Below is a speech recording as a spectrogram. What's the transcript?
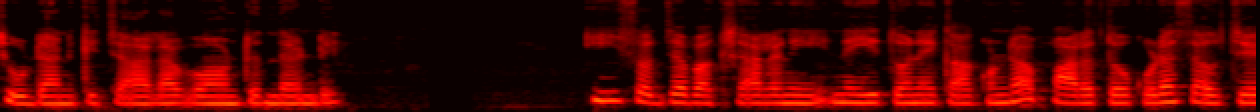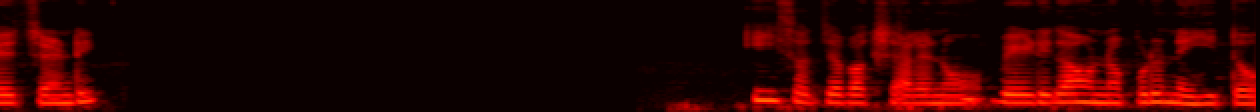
చూడ్డానికి చాలా బాగుంటుందండి. ఈ సొజ్జభక్షాలని నెయ్యితోనే కాకుండా పాలతో కూడా సర్వ్ చేయొచ్చండి. ఈ సొజ్జభక్షాలను వేడిగా ఉన్నప్పుడు నెయ్యితో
